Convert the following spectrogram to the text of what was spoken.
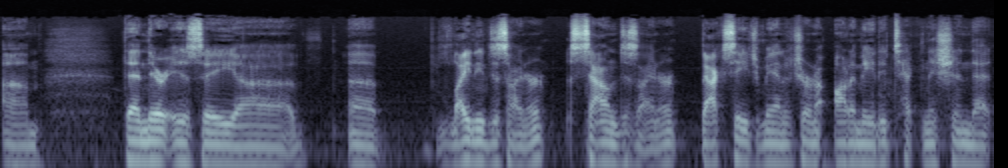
um, then there is a uh, uh, lighting designer sound designer backstage manager and an automated technician that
